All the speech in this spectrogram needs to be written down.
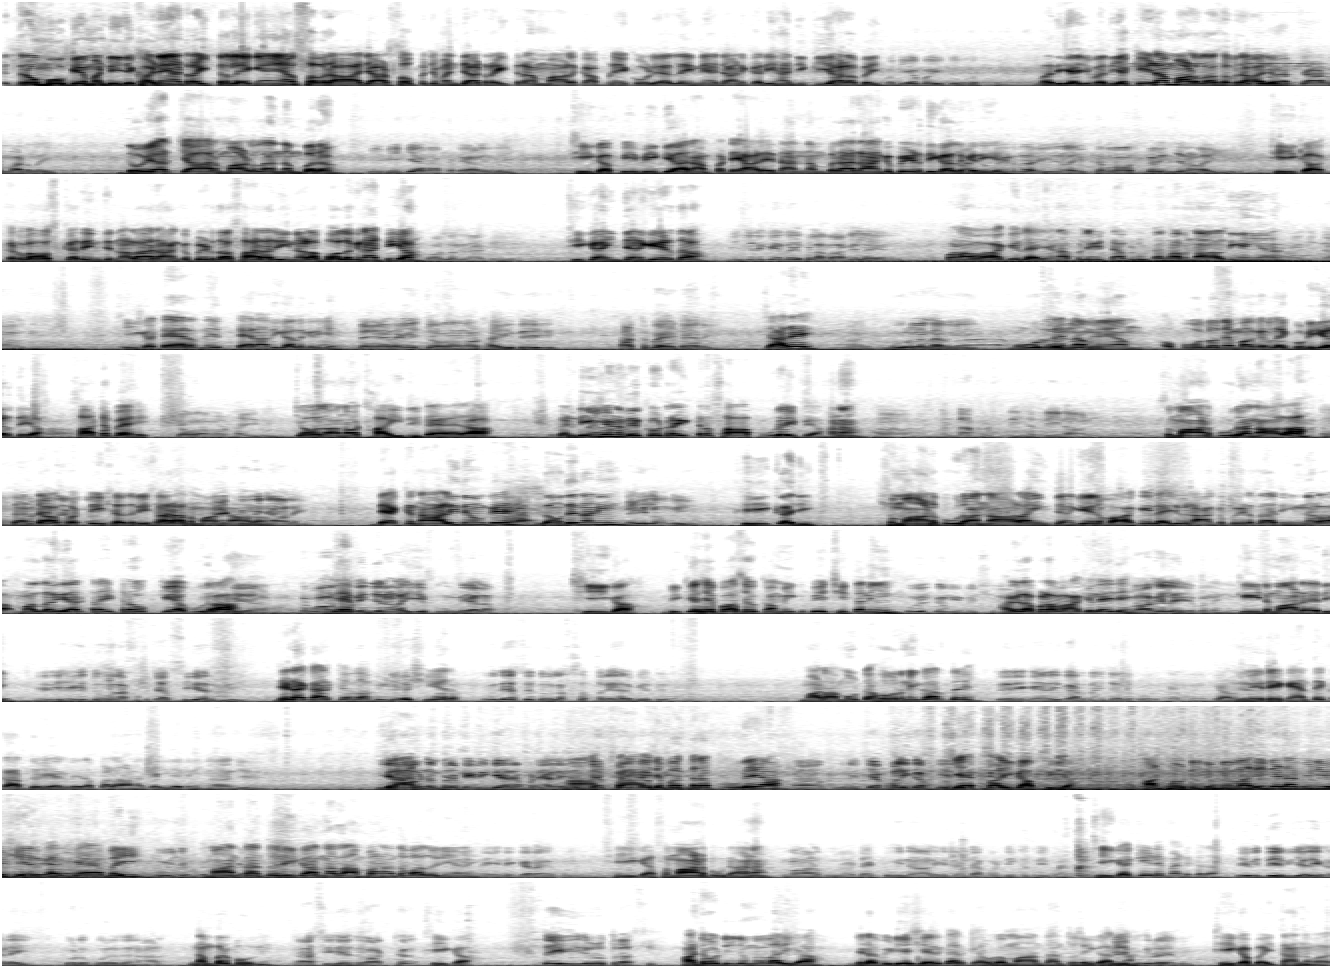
ਮਿੱਤਰੋ ਮੋਗੇ ਮੰਡੀ 'ਚ ਖੜੇ ਆ ਟਰੈਕਟਰ ਲੈ ਕੇ ਆਏ ਆ। ਸਵਰਾਜ 855 ਟਰੈਕਟਰ ਆ ਮਾਲਕ ਆਪਣੇ ਕੋਲੇ ਆ ਲੈਨੇ ਆ ਜਾਣਕਾਰੀ। ਹਾਂਜੀ ਕੀ ਹਾਲ ਆ ਬਾਈ? ਵਧੀਆ ਬਾਈ ਤੁਸੀਂ ਦੱਸੋ? ਵਧੀਆ ਜੀ ਵਧੀਆ। ਕਿਹੜਾ ਮਾਡਲ ਆ ਸਵਰਾਜ? 2004 ਮਾਡਲ ਹੈ 2004 ਮਾਡਲ ਆ ਨੰਬਰ? ਪੀਵੀ 11 ਪਟਿਆਲੇ ਦਾ ਜੀ। ਠੀਕ ਆ PB 11 ਪਟਿਆਲੇ ਦਾ ਨੰਬਰ ਆ। ਰੰਗ ਪੇੜ ਦੀ ਗੱਲ ਕਰੀਏ। ਦਾ ਰੀਜਨਲ ਹੈ ਕਰਲੋਸਕਰ ਇੰਜਨ ਵਾਲਾ ਜੀ ਠੀਕ ਆ ਕਰਲੋਸਕਰ ਇੰਜਨ ਵਾਲਾ ਰੰਗ ਪੇੜ ਦਾ ਸਾਰਾ ਰੀਨ ਵਾਲਾ ਫੁੱਲ ਗਾਰੰਟੀ ਆ। ਫੁੱਲ ਗਾਰੰਟੀ ਠੀਕ ਆ ਇੰਜਨ ਗੇਅਰ ਦਾ? ਇੰਜਨ ਗੇਅਰ ਦਾ ਹੀ ਭਲਾ ਵਾਹ ਕੇ ਲੈ ਜਾਂਦੇ ਭਣਾ ਵਾਹ ਕੇ ਲੈ ਜਾਣਾ ਪਲੇਟਾਂ ਪਲੂਟਾਂ ਸਭ ਨਾਲ ਦੀਆਂ ਹੀ ਆ ਨਾ। ਠੀਕ ਆ ਟਾਇਰ ਦੇ ਟਾਇਰਾਂ ਦੀ ਗੱਲ ਕਰੀਏ। ਟਾਇਰ ਹੈਗੇ 14 ਤੋਂ 28 ਦੇ ਜੀ 60 ਪੈਸੇ ਟਾਇਰ ਹੈ ਜੀ। ਚਾਰੇ? ਹਾਂਜੀ ਮੂਰਲੇ ਨਵੇਂ ਹੈ ਜੀ। ਮੂਰਲੇ ਨਵੇਂ ਆ ਅਪੋਲੋ ਦੇ ਮਗਰਲੇ ਗੁੜੀਅਰ ਦੇ ਆ ਹਾਂ। 60 ਪੈਸੇ। 14 ਤੋਂ 28 ਦੇ 14 ਨਾਲ 28 ਦੀ ਟਾਇਰ ਆ। ਕੰਡੀਸ਼ਨ ਵੇਖੋ ਟਰੈਕਟਰ ਸਾਫ਼ ਪੂਰਾ ਹੀ ਪਿਆ ਹਨਾ? ਹਾਂ ਡੰਡਾ ਫੱਟੀ ਛਤਰੀ ਨਾਲ ਜੀ ਸਮਾਨ ਪੂਰਾ ਨਾਲ ਆ ਡੰਡਾ ਫੱਟੀ ਛਤਰੀ ਸਾਰਾ ਸਮਾਨ ਨਾਲ ਆ। ਡੈਕ ਨਾਲ ਹੀ ਦਿਓਗੇ? ਲਾਉਂਦੇ ਤਾਂ ਨਹੀਂ? ਨਹੀਂ ਲਾਉਂਦੀ ਠੀਕ ਆ ਜੀ। ਸਮਾਨ ਪੂਰਾ ਨਾਲ ਆ ਇੰਜਨ ਗੇਅਰ ਵਾਹ ਕੇ ਲੈ ਜਾਓ ਰੰਗ ਪੇੜ ਦਾ ਰੀਨ ਵਾਲਾ। ਮਤਲਬ ਯਾਰ ਟਰੈਕਟਰ ਓਕੇ ਆ ਪੂਰਾ। Okay ਆ, ਹਾਂ। ਕਰਲੋਸਕਰ ਇੰਜਨ ਵਾਲਾ ਹੀ ਇਹ ਪੂਨੇ ਵਾਲਾ। ਠੀਕ ਆ। ਵੀ ਕਿਸੇ ਪਾਸੇ ਕਮੀ ਪੇਛੀ ਤਾਂ ਨਹੀਂ? ਕੋਈ ਕਮੀ ਪੇਸ਼ੀ ਨਹੀਂ। ਅਗਲਾ ਭਲਾ ਵਾਹ ਕੇ ਲੈ ਜੇ। ਵਾਹ ਕੇ ਲੈ ਜੇ ਭਲਾ ਜੀ। ਕੀ ਡਿਮਾਂਡ ਹੈ ਇਹਦੀ? ਇਹਦੀ ਹੈਗੀ 285000 ਰੁਪਏ ਜੀ। ਜਿਹੜਾ ਕਰਕੇ ਉਹਦਾ ਵੀਡੀਓ ਸ਼ੇਅਰ ਉਹਦੇ ਵਾਸਤੇ 270000 ਰੁਪਏ ਦੇ ਦਾਂ ਮਾੜਾ ਮੋਟਾ ਹੋਰ ਨਹੀਂ ਕਰਦੇ। ਤੇਰੇ ਕਹਿੰਦੇ ਕਰਦਾ ਚੱਲ ਹੋਰ ਕਰਦੇ। ਚੱਲ ਮੇਰੇ ਕਹਿਣ ਤੇ ਕਰ ਦਿਓ ਜੀ ਅਗਲੇ ਦਾ ਭਲਾ ਹੋਣਾ ਚਾਹੀਦਾ ਕਿ ਨਹੀਂ? ਹਾਂਜੀ ਹਾਂਜੀ। ਯਾਰ ਨੰਬਰ ਪੀਵੀ 11 ਪਟਿਆਲੇ ਹਾਂ ਕਾਗਜ਼ ਪੱਤਰ ਪੂਰੇ ਆ। ਹਾਂ ਪੂਰੇ। ਚੈੱਪ ਵਾਲੀ ਕਾਪੀ ਹੈ ਚੈਪ ਵਾਲੀ ਕਾਪੀ ਆ। ਹਾਂ ਤੁਹਾਡੀ ਜ਼ਿੰਮੇਵਾਰੀ ਜਿਹੜਾ ਵੀਡੀਓ ਸ਼ੇਅਰ ਕਰਕੇ ਆਇਆ ਬਾਈ ਕੋਈ ਚੱਕਰ ਨਹੀਂ। ਮਾਨ ਤਾਂ ਤੁਸੀਂ ਕਰਨਾ ਲਾਂਭਾ ਨਾ ਦਵਾ ਦਿਓ ਜੀ ਐਵੇਂ ਨਹੀਂ ਨਹੀਂ ਕਰਾਂਗੇ ਕੋਈ। ਠੀਕ ਆ ਸਮਾਨ ਪੂਰਾ ਹਨਾ? ਸਮਾਨ ਪੂਰਾ ਡੈਕ ਵੀ ਨਾਲ ਹੀ ਡੰਡਾ ਫੱਟੀ ਪਾ ਠੀਕ ਆ ਕਿਹੜੇ ਪਿੰਡ ਖੜਾ? ਇਹ ਵੀ ਦੇਵੀ ਵਾਲੇ ਖੜਾ ਜੀ ਕੋਟਪੂਰੇ ਦੇ ਨਾਲ। ਨੰਬਰ ਬੋਲਨੀ 83608 ਠੀਕ ਆ। 23083 ਹਾਂ ਤੁਹਾਡੀ ਜ਼ਿੰਮੇਵਾਰੀ ਆ ਜਿਹੜਾ ਵੀਡੀਓ ਸ਼ੇਅਰ ਕਰਕੇ ਆਊਗਾ ਮਾਨ ਤਾਂ ਤੁਸੀਂ ਕਰਨਾ। ਬੇਫਿਕਰ ਹੋ ਜਾ ਬਈ। ਠੀਕ ਆ ਬਾਈ ਧੰਨਵਾਦ।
